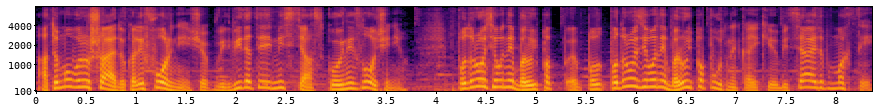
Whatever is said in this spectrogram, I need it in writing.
а тому вирушає до Каліфорнії, щоб відвідати місця скоєних злочинів. По дорозі вони беруть, по дорозі вони беруть попутника, який обіцяє допомогти.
